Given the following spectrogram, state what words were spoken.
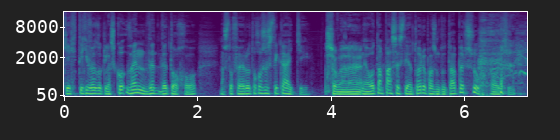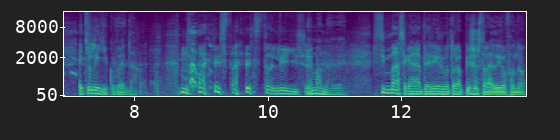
Και έχει τύχει βέβαια το κλασικό. Δεν, δεν, δεν το έχω. Να στο φέρω, το έχω σε στικάκι. Σοβαρά. Ναι, όταν πας σε εστιατόριο, πας με το τάπερ σου; Όχι. Εκεί λίγη κουβέντα. Μάλιστα, έτσι το λύγησε. Ε, ναι, δε. Θυμάσαι κανένα περίεργο τώρα πίσω στο ραδιόφωνο;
